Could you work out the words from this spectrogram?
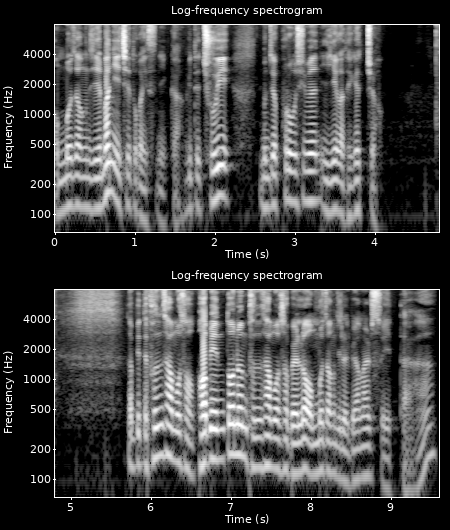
업무정지에만 이 제도가 있으니까. 밑에 주의 문제 풀어보시면 이해가 되겠죠. 밑에 분사무소, 법인 또는 분사무소별로 업무정지를 명할 수 있다.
